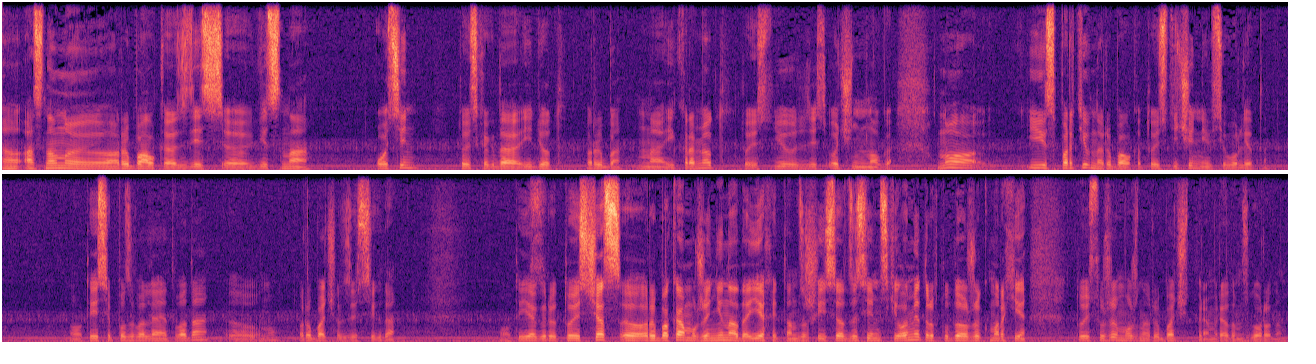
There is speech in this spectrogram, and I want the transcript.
Э, Основная рыбалка здесь э, весна, осень, то есть когда идет рыба на икромет, то есть ее здесь очень много. Но и спортивная рыбалка, то есть в течение всего лета. Вот, если позволяет вода, э, ну, рыбачат здесь всегда. Вот, и я говорю, то есть сейчас э, рыбакам уже не надо ехать там за 60-70 за 70 километров туда уже к Мархе. То есть уже можно рыбачить прямо рядом с городом.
